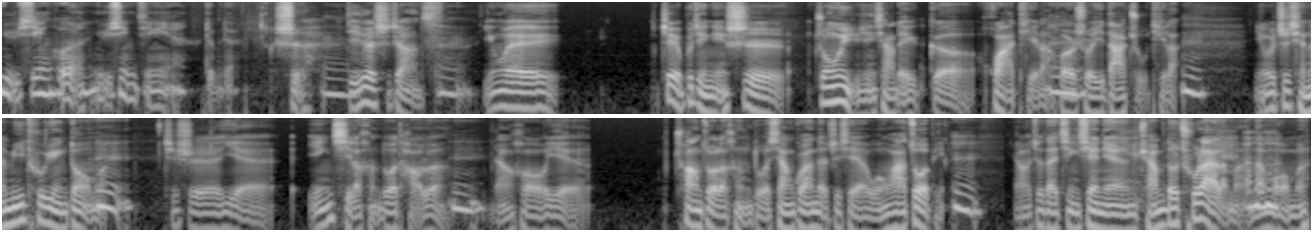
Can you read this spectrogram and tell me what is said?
女性和女性经验，对不对？是，的确是这样子。因为这也不仅仅是中文语境下的一个话题了，或者说一大主题了。嗯，因为之前的 Me Too 运动嘛，其实也引起了很多讨论。嗯，然后也创作了很多相关的这些文化作品。嗯，然后就在近些年全部都出来了嘛。那么我们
